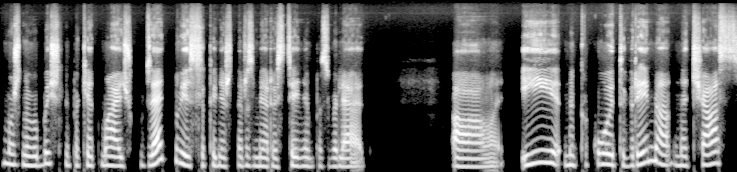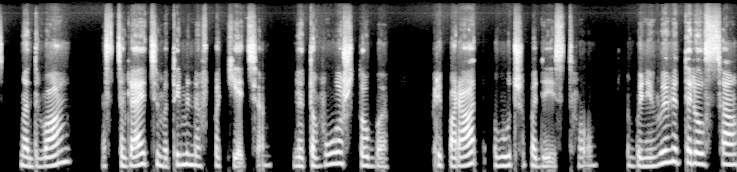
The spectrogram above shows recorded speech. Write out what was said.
Можно в обычный пакет маечку взять, ну, если, конечно, размер растения позволяет. А, и на какое-то время, на час, на два оставляйте вот именно в пакете для того, чтобы препарат лучше подействовал, чтобы не выветрился,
